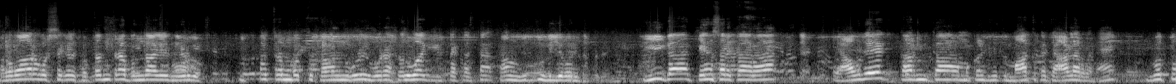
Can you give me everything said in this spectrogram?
ಹಲವಾರು ವರ್ಷಗಳ ಸ್ವತಂತ್ರ ಬಂದಾಗ ಹಿಡಿದು ಇಪ್ಪತ್ತೊಂಬತ್ತು ಕಾನೂನುಗಳು ಇವರ ಸಲುವಾಗಿ ಇರ್ತಕ್ಕಂಥ ಕಾನೂನು ಇದ್ದು ಇಲ್ಲಿವರೆಗೆ ಈಗ ಕೇಂದ್ರ ಸರ್ಕಾರ ಯಾವುದೇ ಕಾರ್ಮಿಕ ಮಕ್ಕಳ ಜೊತೆ ಮಾತುಕತೆ ಆಡಲಾರ್ದೇ ಇವತ್ತು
